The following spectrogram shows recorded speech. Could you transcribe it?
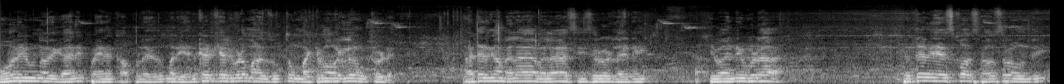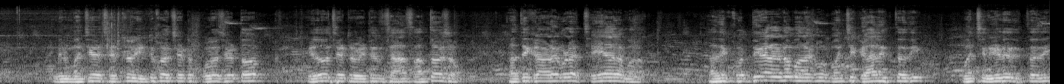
మోరీ ఉన్నది కానీ పైన కప్పలేదు మరి వెనకటికి వెళ్ళి కూడా మనం చూస్తాం మట్టి మోరీలో ఉంటుండే. అటెన్గా మెల్లగా మెల్లగా సీసీ రోడ్లు అయినాయి. ఇవన్నీ కూడా పెద్దగా చేసుకోవాల్సిన అవసరం ఉంది. మీరు మంచిగా చెట్లు ఇంటికో చెట్టు పూల చెట్టు ఏదో చెట్టు పెట్టింది. చాలా సంతోషం. ప్రతి కాడ కూడా చేయాలి మనం. అది కొద్దిగానైనా మనకు మంచి గాలి ఇస్తుంది మంచి నీడ ఇస్తుంది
